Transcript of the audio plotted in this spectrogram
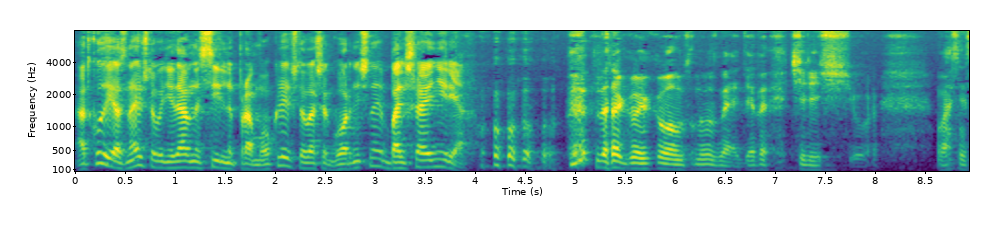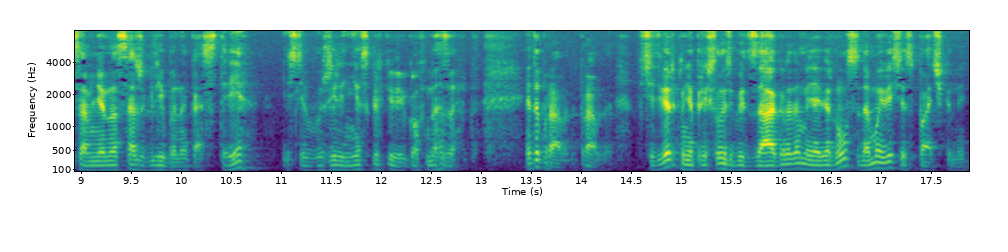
откуда я знаю, что вы недавно сильно промокли, что ваша горничная большая неряха? Дорогой Холмс, ну, знаете, это чересчур. Вас, несомненно, сожгли бы на костре, если бы вы жили несколько веков назад. Это правда, правда. В четверг мне пришлось быть за городом, и я вернулся домой весь испачканный.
